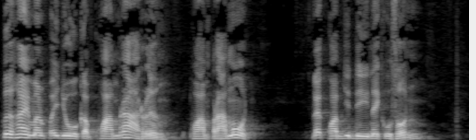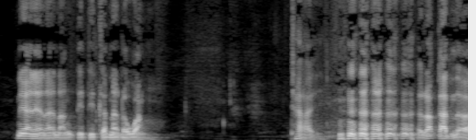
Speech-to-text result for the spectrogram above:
เพื่อให้มันไปอยู่กับความร่าเริง ความปราโมทและความยินดีในกุศล เนี่ยเนี่ยนั่งติดติดกันนะระวัง ใช่ รักกันเหรอ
